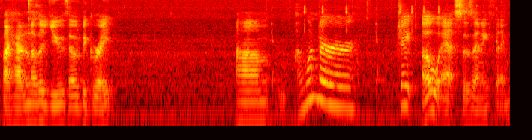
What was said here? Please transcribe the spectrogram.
If I had another U, that would be great. Um, I wonder J-O-S is anything.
